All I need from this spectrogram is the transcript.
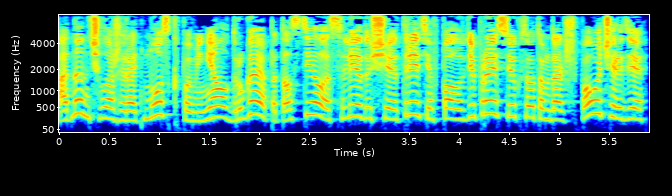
Одна начала жрать мозг, поменял, другая потолстела, следующая, третья впала в депрессию, кто там дальше по очереди.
